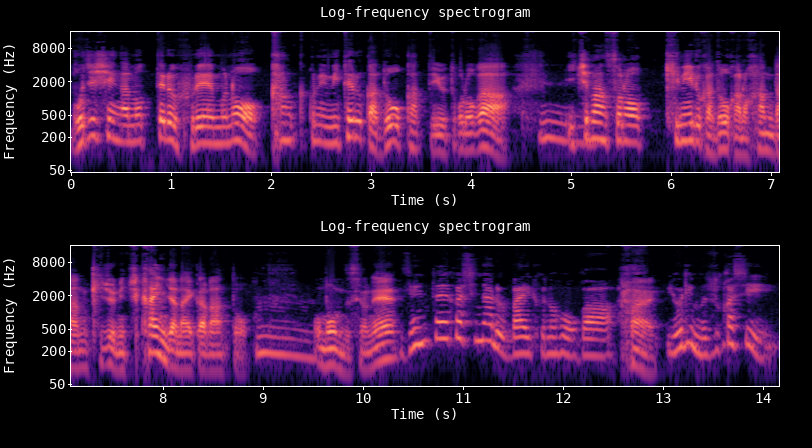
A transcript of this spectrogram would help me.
ご自身が乗ってるフレームの感覚に似てるかどうかっていうところがうん一番その気に入るかどうかの判断基準に近いんじゃないかなとうん思うんですよね。全体がしなるバイクの方がはい。より難しい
